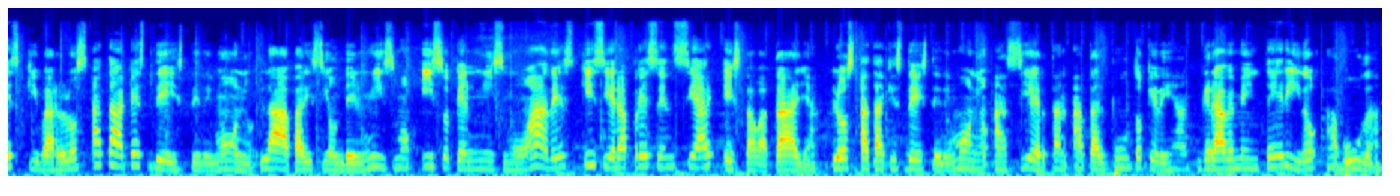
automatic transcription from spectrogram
esquivar los ataques de este demonio. La aparición del mismo hizo que el mismo Hades quisiera presenciar esta batalla. Los ataques de este demonio aciertan a tal punto que dejan gravemente herido a Buda.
